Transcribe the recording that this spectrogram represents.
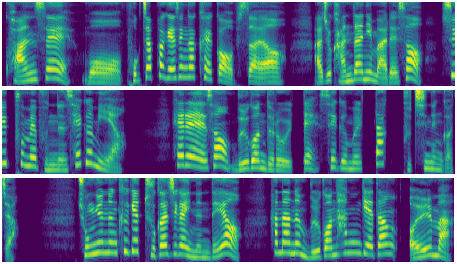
관세, 뭐, 복잡하게 생각할 거 없어요. 아주 간단히 말해서 수입품에 붙는 세금이에요. 해외에서 물건 들어올 때 세금을 딱 붙이는 거죠. 종류는 크게 두 가지가 있는데요. 하나는 물건 한 개당 얼마,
